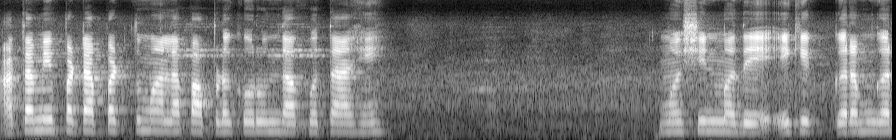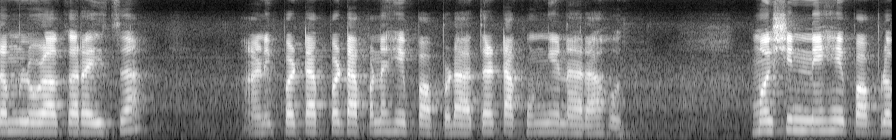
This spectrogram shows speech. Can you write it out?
आता मी पटापट तुम्हाला पापडं करून दाखवत आहे. मशीनमध्ये एक एक गरम गरम लोळा करायचा आणि पटापट आपण हे पापडं आता टाकून घेणार आहोत. मशीनने हे पापडं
